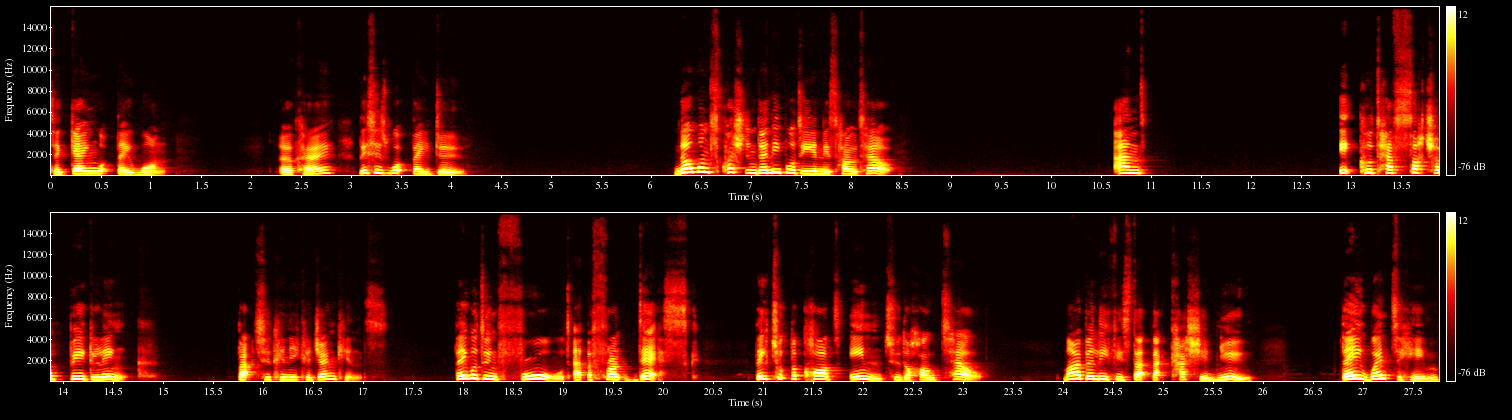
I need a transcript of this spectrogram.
to gain what they want. Okay? This is what they do. No one's questioned anybody in this hotel. And it could have such a big link back to Kenneka Jenkins. They were doing fraud at the front desk. They took the cards into the hotel. My belief is that that cashier knew. They went to him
